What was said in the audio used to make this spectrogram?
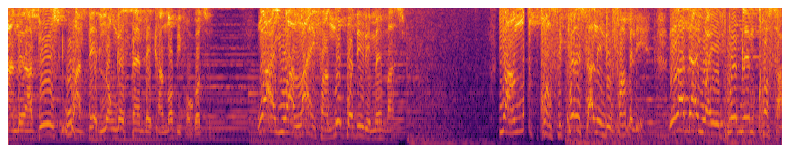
And there are those who are dead longest time but cannot be forgotten. Why are you alive and nobody remembers you? You are not consequential in the family. Rather, you are a problem causer.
